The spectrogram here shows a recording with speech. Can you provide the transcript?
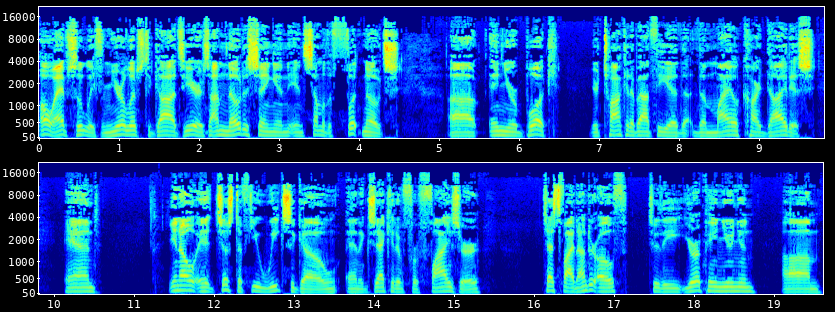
Oh, absolutely. From your lips to God's ears. I'm noticing in, in some of the footnotes uh, in your book you're talking about the, uh, the, the myocarditis, and you know, it just a few weeks ago, an executive for Pfizer testified under oath to the European Union um,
